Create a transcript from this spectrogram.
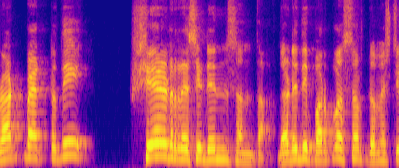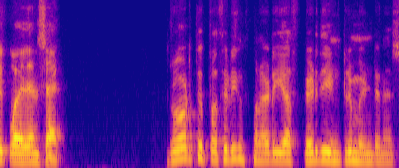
brought back to the shared residence ಅಂತ. That is the purpose of domestic violence act throughout the proceedings ಮಾಡಿ as paid the interim maintenance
